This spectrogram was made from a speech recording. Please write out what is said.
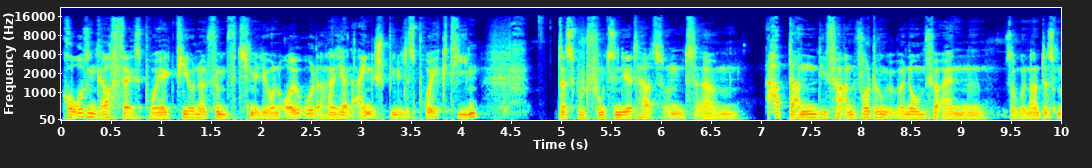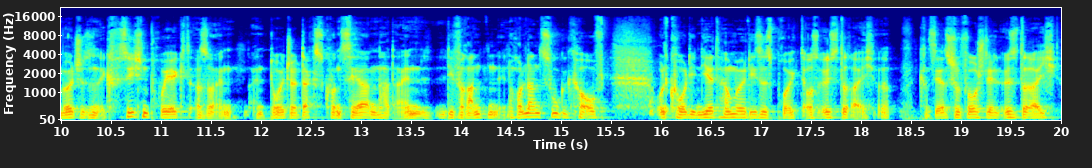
großen Kraftwerksprojekt 450 Millionen Euro. Da hatte ich ein eingespieltes Projektteam, das gut funktioniert hat und ähm, habe dann die Verantwortung übernommen für ein sogenanntes Mergers and Acquisition Projekt. Also ein, ein deutscher DAX-Konzern hat einen Lieferanten in Holland zugekauft und koordiniert haben wir dieses Projekt aus Österreich. Also, kannst du dir das schon vorstellen, Österreich,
